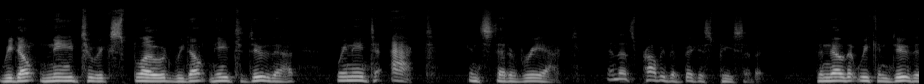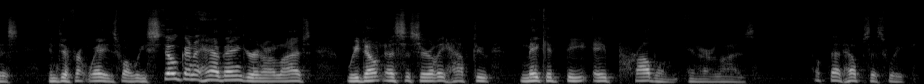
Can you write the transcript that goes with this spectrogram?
we don't need to explode. We don't need to do that. We need to act instead of react. And that's probably the biggest piece of it to know that we can do this in different ways. While we're still going to have anger in our lives, we don't necessarily have to make it be a problem in our lives. Hope that helps this week.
